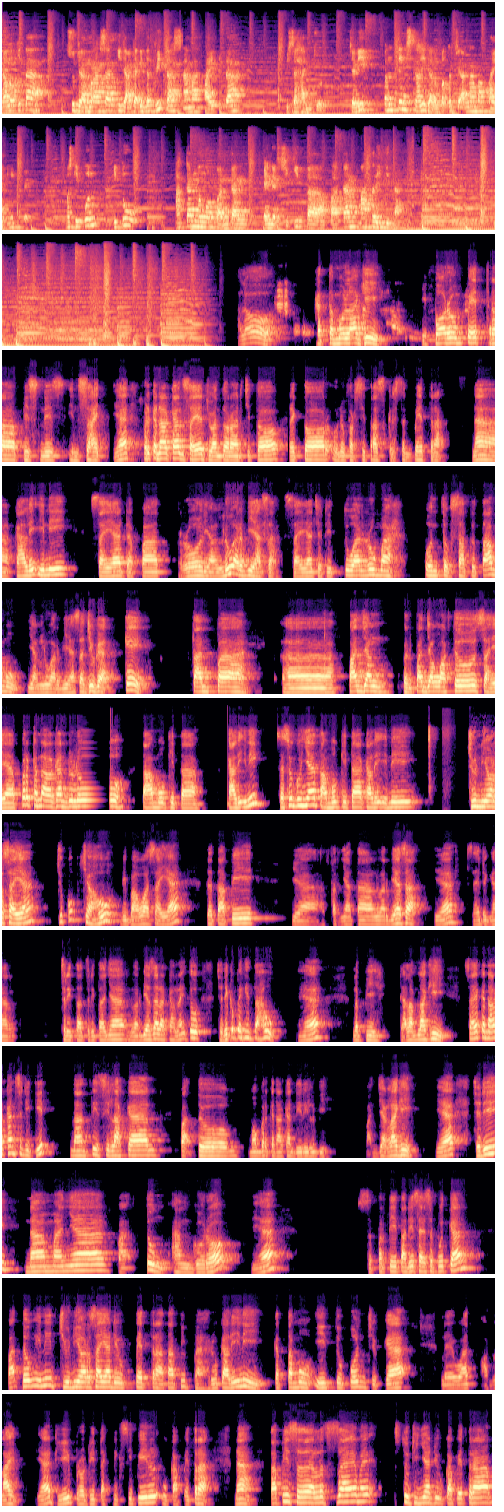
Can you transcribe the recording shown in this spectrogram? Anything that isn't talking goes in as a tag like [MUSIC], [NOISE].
Kalau kita sudah merasa tidak ada integritas, nama baik kita bisa hancur. Jadi penting sekali dalam pekerjaan nama baik ini, meskipun itu akan mengorbankan energi kita, bahkan materi kita. Halo, ketemu lagi di Forum Petra Business Insight. Ya, perkenalkan saya Juwanto Arcito, Rektor Universitas Kristen Petra. Nah, kali ini saya dapat role yang luar biasa. Saya jadi tuan rumah untuk satu tamu yang luar biasa juga. Oke, tanpa uh, panjang berpanjang waktu, saya perkenalkan dulu tamu kita kali ini. Sesungguhnya tamu kita kali ini junior saya cukup jauh di bawah saya, tetapi ya ternyata luar biasa ya. Saya dengar cerita-ceritanya luar biasa lah karena itu jadi kepengen tahu ya lebih dalam lagi. Saya kenalkan sedikit, nanti silakan Pak Tung memperkenalkan diri lebih panjang lagi ya. Jadi namanya Pak Tung Anggoro ya. Seperti tadi saya sebutkan, Pak Tung ini junior saya di Petra, tapi baru kali ini ketemu itu pun juga lewat online ya di Prodi Teknik Sipil UK Petra. Nah, tapi selesai studinya di UK Petra,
